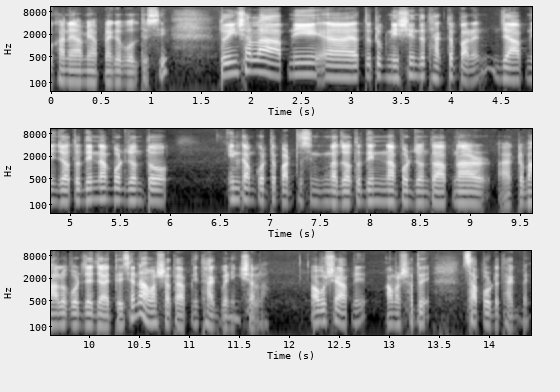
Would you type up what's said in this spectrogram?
ওখানে আমি আপনাকে বলতেছি। তো ইনশাল্লাহ আপনি এতটুকু নিশ্চিন্তে থাকতে পারেন যে আপনি যতদিন না পর্যন্ত ইনকাম করতে পারতেছেন কিংবা যতদিন না পর্যন্ত আপনার একটা ভালো পর্যায়ে যাইতেছেন, আমার সাথে আপনি থাকবেন ইনশাল্লাহ অবশ্যই আপনি আমার সাথে সাপোর্টে থাকবেন।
